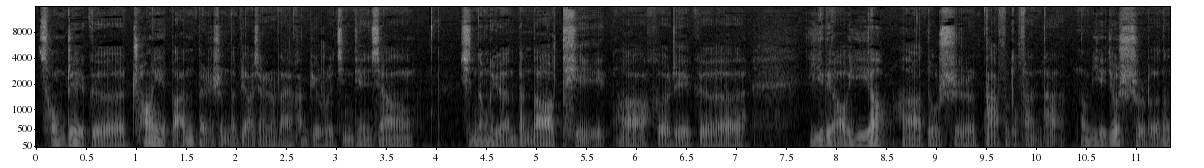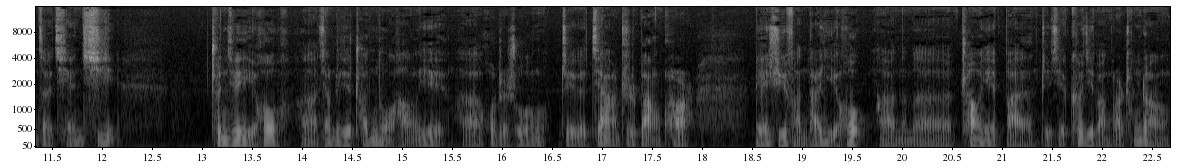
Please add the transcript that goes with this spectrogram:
从这个创业板本身的表现上来看，比如说今天像。新能源、半导体啊和这个医疗医药啊都是大幅度反弹，那么也就使得呢在前期春节以后啊，像这些传统行业啊或者说这个价值板块连续反弹以后啊，那么创业板这些科技板块、成长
